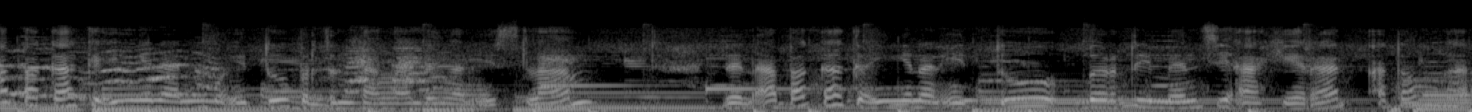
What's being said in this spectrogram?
Apakah keinginanmu itu bertentangan dengan Islam? Dan apakah keinginan itu berdimensi akhirat atau enggak?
